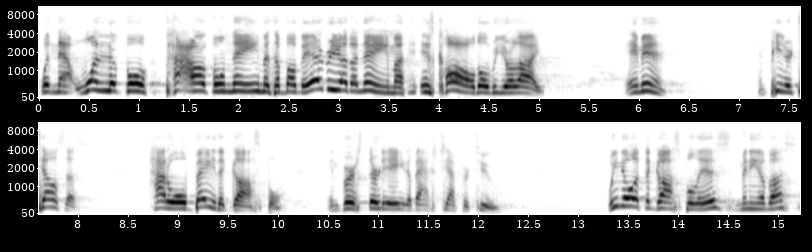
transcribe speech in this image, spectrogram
when that wonderful, powerful name that's above every other name uh, is called over your life. Amen. And Peter tells us how to obey the gospel in verse 38 of Acts chapter 2. We know what the gospel is, many of us.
